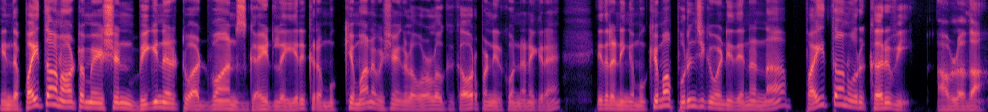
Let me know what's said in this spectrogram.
இந்த Python automation beginner to advance கைட்ல இருக்கிற முக்கியமான விஷயங்களை ஓரளவுக்கு கவர் பண்ணியிருக்கோம்னு நினைக்கிறேன். இதுல நீங்க முக்கியமா புரிஞ்சுக்க வேண்டியது என்னன்னா பைத்தான் ஒரு கருவி அவ்வளோதான்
